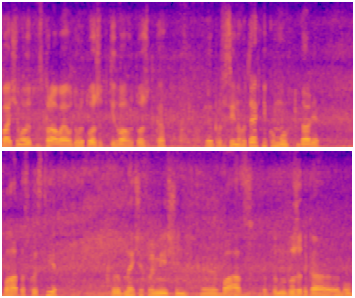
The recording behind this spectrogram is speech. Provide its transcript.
бачимо, але тут справа от гуртожитки, два гуртожитка е, професійного технікуму. Далі багато складських, виробничих приміщень, е, баз. Тобто ну, дуже така ну,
